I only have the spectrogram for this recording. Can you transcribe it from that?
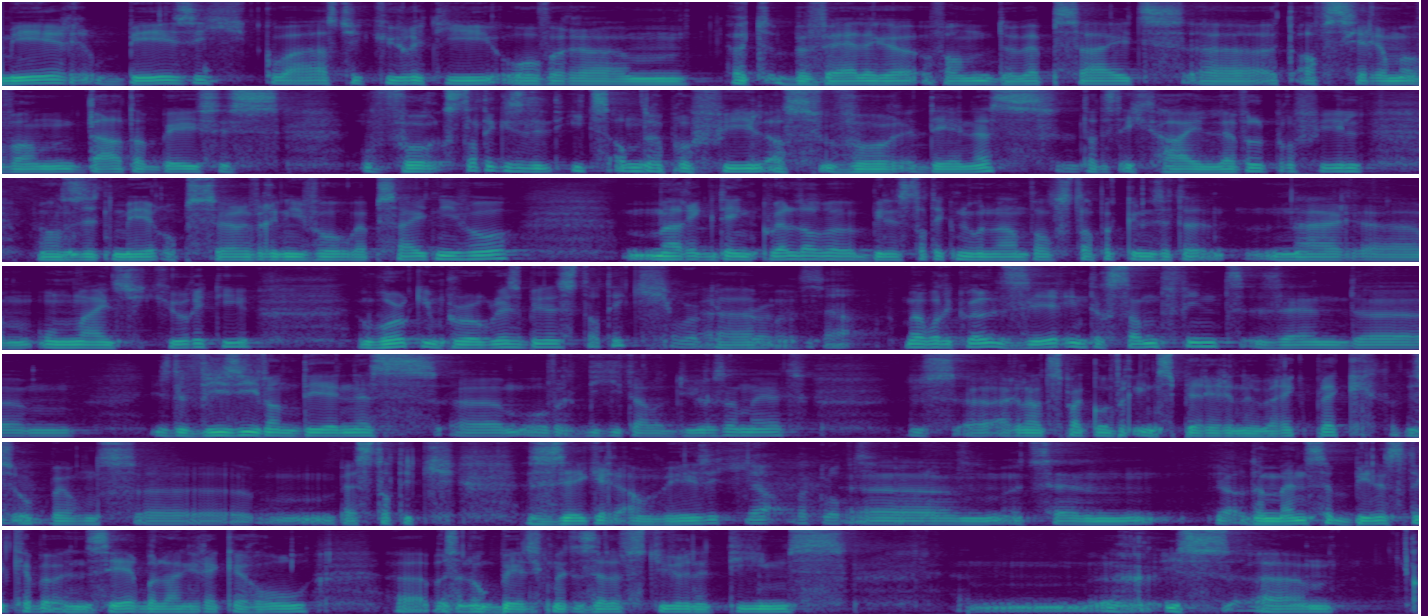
meer bezig qua security over um, het beveiligen van de website, uh, het afschermen van databases. Voor Static is dit iets ander profiel als voor DNS. Dat is echt high-level profiel. Bij ons is het meer op serverniveau, website-niveau. Maar ik denk wel dat we binnen Static nog een aantal stappen kunnen zetten naar um, online security. Work in progress binnen Static. Work in progress, ja. Maar wat ik wel zeer interessant vind, zijn de, is de visie van DNS um, over digitale duurzaamheid. Dus uh, Arnoud sprak over inspirerende werkplek. Dat is ook bij ons, uh, bij Static, zeker aanwezig. Ja, dat klopt. Uh, het zijn, ja, de mensen binnen Static hebben een zeer belangrijke rol. Uh, we zijn ook bezig met de zelfsturende teams. Er is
